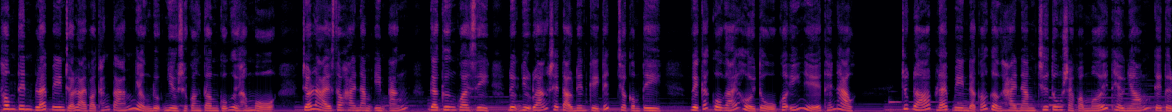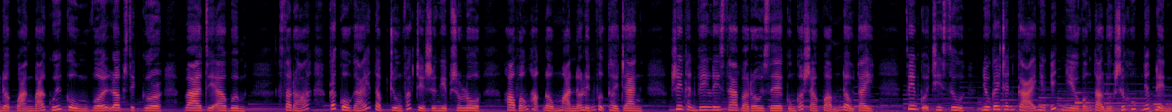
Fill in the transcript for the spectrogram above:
Thông tin Blackpink trở lại vào tháng 8 nhận được nhiều sự quan tâm của người hâm mộ. Trở lại sau 2 năm im ắng, gà cưng YG được dự đoán sẽ tạo nên kỳ tích cho công ty. Việc các cô gái hội tụ có ý nghĩa thế nào? Trước đó, Blackpink đã có gần 2 năm chưa tung sản phẩm mới theo nhóm kể từ đợt quảng bá cuối cùng với Love Sick Girl và The Album. Sau đó, các cô gái tập trung phát triển sự nghiệp solo. Họ vẫn hoạt động mạnh ở lĩnh vực thời trang. Riêng thành viên Lisa và Rose cũng có sản phẩm đầu tay. Phim của Jisoo dù gây tranh cãi nhưng ít nhiều vẫn tạo được sức hút nhất định.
